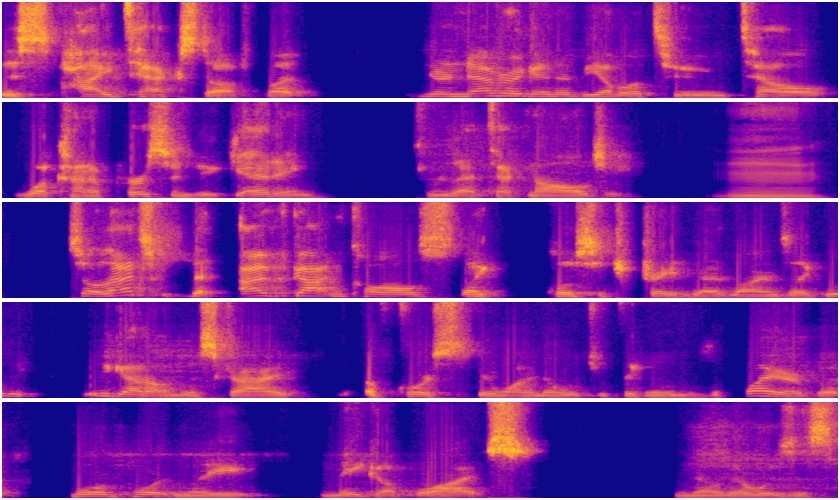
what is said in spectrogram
this high tech stuff. But you're never going to be able to tell what kind of person you're getting through that technology. Mm. So that's I've gotten calls like close to trade deadlines, like what do, you, what do you got on this guy? Of course, they want to know what you're thinking of him as a player, but more importantly, makeup wise. You know, there was this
